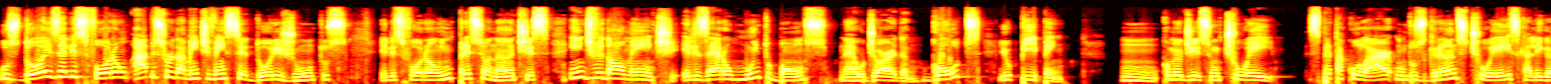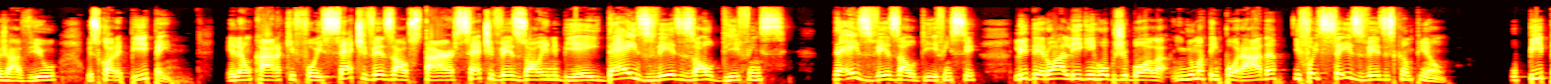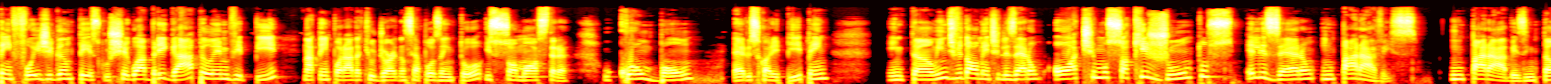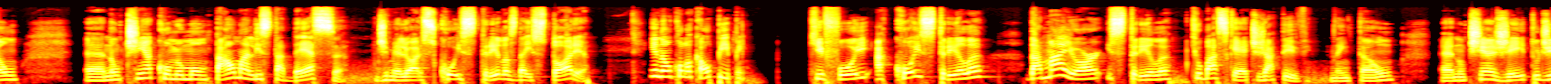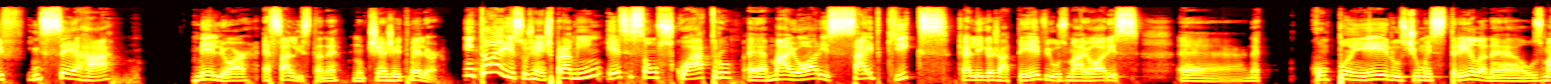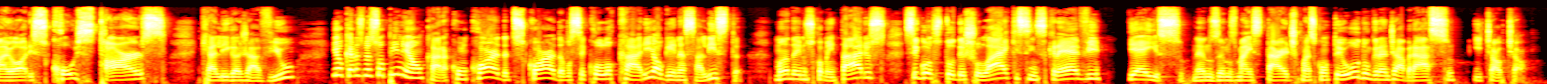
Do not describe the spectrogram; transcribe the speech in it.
os dois eles foram absurdamente vencedores juntos. Eles foram impressionantes. Individualmente, eles eram muito bons, né? O Jordan, Gold e o Pippen. Um, como eu disse, um two-way espetacular, um dos grandes two-ways que a liga já viu. O Scottie Pippen, ele é um cara que foi sete vezes All-Star, sete vezes All-NBA, dez vezes All-Defense, dez vezes All-Defense, liderou a liga em roubos de bola em uma temporada e foi seis vezes campeão. O Pippen foi gigantesco, chegou a brigar pelo MVP na temporada que o Jordan se aposentou, isso só mostra o quão bom era o Scottie Pippen. Então, individualmente eles eram ótimos, só que juntos eles eram imparáveis. Imparáveis. Então, é, não tinha como eu montar uma lista dessa de melhores co-estrelas da história e não colocar o Pippen, que foi a co-estrela da maior estrela que o basquete já teve. Né? Então, é, não tinha jeito de encerrar melhor essa lista, né? Não tinha jeito melhor. Então é isso, gente. Para mim, esses são os quatro é, maiores sidekicks que a liga já teve, os maiores é, né, companheiros de uma estrela, né? Os maiores co-stars que a liga já viu. E eu quero saber a sua opinião, cara. Concorda, discorda? Você colocaria alguém nessa lista? Manda aí nos comentários. Se gostou, deixa o like, se inscreve. E é isso, né? Nos vemos mais tarde com mais conteúdo. Um grande abraço e tchau, tchau.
